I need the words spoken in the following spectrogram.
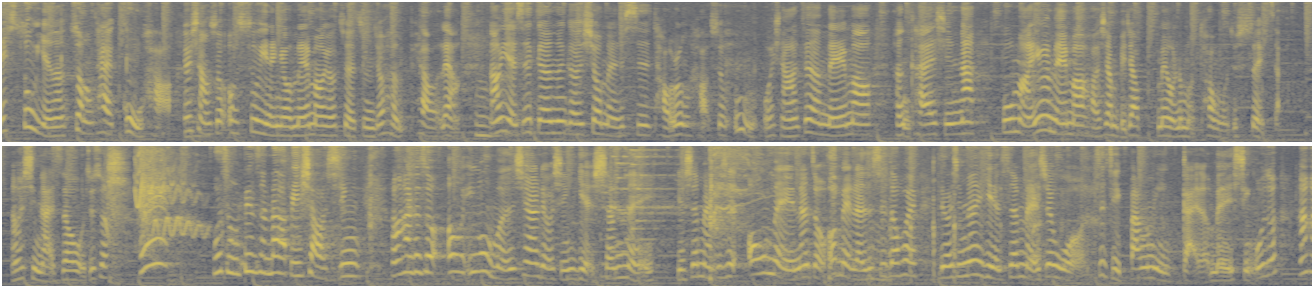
哎素颜的状态顾好，就想说哦，素颜有眉毛有嘴唇就很漂亮。然后也是跟那个秀眉师讨论好，说嗯，我想要这个眉毛很开心，那敷嘛，因为眉毛好像比较没有那么痛。我就睡着，然后醒来之后我就说，哎，我怎么变成蜡笔小新？然后他就说，哦，因为我们现在流行野生眉，野生眉就是欧美那种欧美人士都会流行那野生眉，所以我自己帮你改了眉型。我说啊，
